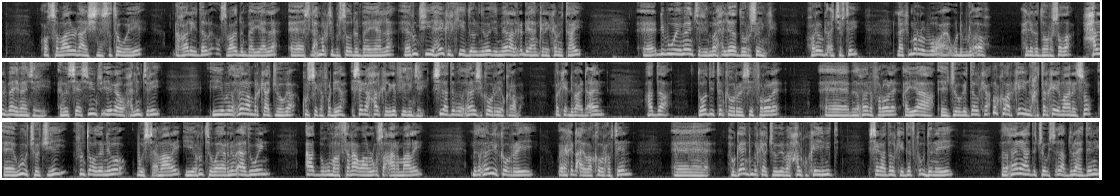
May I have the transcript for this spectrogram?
oo soomaalida dhan ay shiinsato weeye. Dhaqaalihii dal soomaalida dhan baa yaalla saddex markii bulshado dhan baa yaalla. Runtii haykalkii iyo dowladnimadii meelaha laga dheehan karay ka mid tahay. Dhib uu imaan jiray xilliyada doorashooyinka. Horey u dhici jirtay laakiin mar walba uu dhibdhaco xilliga doorashada. Xal baa imaan jiray. Ama siyaasiyiintu iyagaa xalin jiray iyo madaxweyneha markaa jooga kursiga fadhiya isagaa xalka laga fiirin jiray. Sida hadda madaxweynashi ka horreeyo kaleba markay dhib ay dhaceen hadda doodii tan ka horreysay faroole madaxweyne faroole ayaa joogay dalka. Markuu arkay in khatar ka imaanayso wuu joojiyey runtii odaynimo buu isticmaalay iyo runtii waayaarnimo aad u weyn aad buu ugu mahadsanaa waana lagu soo caanamaalay madaxweynihii ka horreeyey wixii ka dhacay waa ka warqabteen hogaankii markaa joogay baa xalku ka yimid isagaa dalkii dadka u daneeyey. Madaxweyneha hadda jooga saciid cabdulaahi deni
